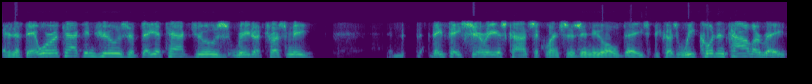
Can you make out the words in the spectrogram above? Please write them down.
And if they were attacking Jews, if they attacked Jews, Rita, trust me, they face serious consequences in the old days because we couldn't tolerate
